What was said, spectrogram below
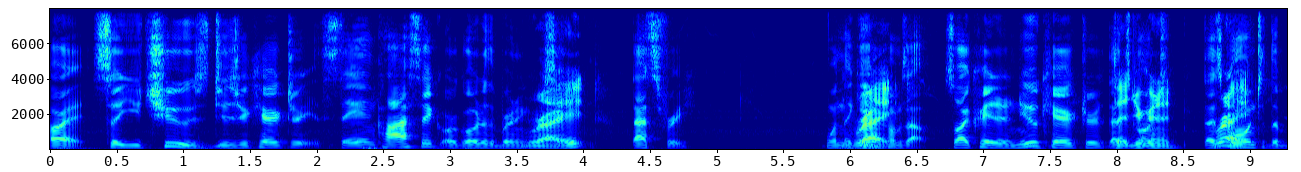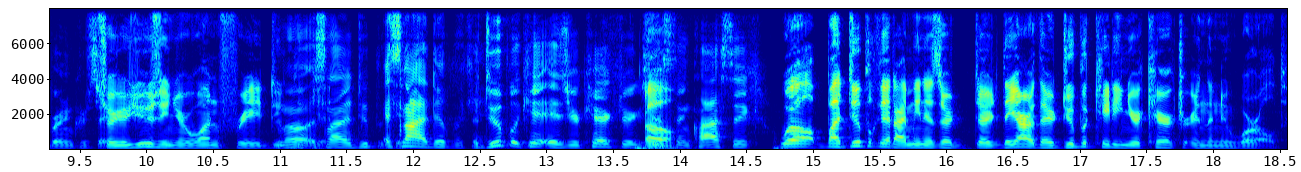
All right. So you choose. Does your character stay in classic or go to the Burning Crusade? right? That's free. When the game Right. comes out. So I created a new character that's that you're going gonna. to, that's right. going to the Burning Crusade. So you're using your one free duplicate. no, it's not a duplicate. It's not a duplicate. A duplicate. duplicate is your character exists Oh. in classic. Well, by duplicate, I mean is they're, they're they are they're duplicating your character in the new world.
